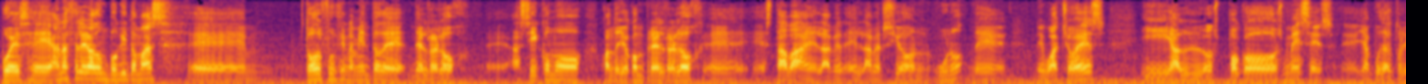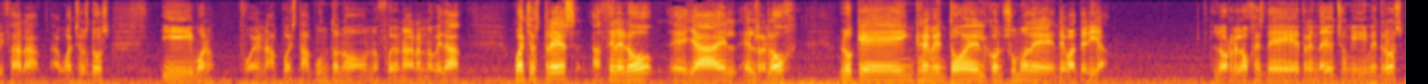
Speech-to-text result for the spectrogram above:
Pues eh, han acelerado un poquito más eh, todo el funcionamiento del reloj. Eh, así como cuando yo compré el reloj estaba en la, versión 1 de, de WatchOS, y a los pocos meses eh, ya pude actualizar a, WatchOS 2 y bueno, fue una puesta a punto, no, no fue una gran novedad. WatchOS 3 aceleró eh, ya el, reloj, lo que incrementó el consumo de, batería. Los relojes de 38 milímetros,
